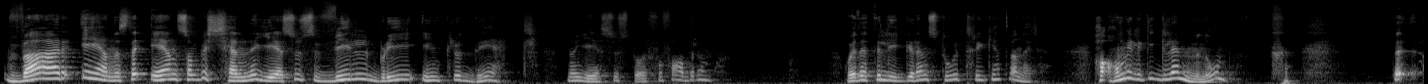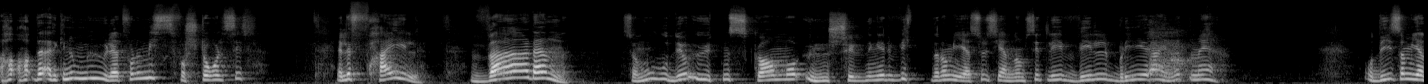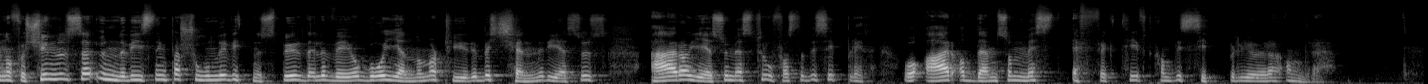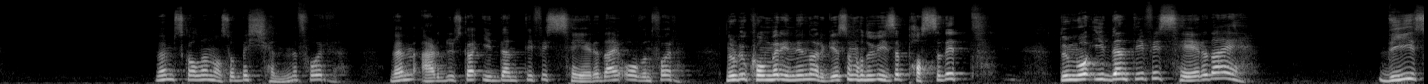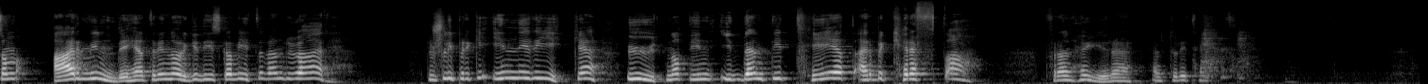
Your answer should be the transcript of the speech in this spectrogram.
Hver eneste en som bekjenner Jesus, vil bli inkludert når Jesus står for Faderen. Og i dette ligger det en stor trygghet, venner. Han vil ikke glemme noen. Det, er ikke noen mulighet for noen misforståelser eller feil. Vær den som modig og uten skam og unnskyldninger vitner om Jesus gjennom sitt liv, vil bli regnet med. Og de som gjennom forkynnelse, undervisning, personlig vitnesbyrd eller ved å gå gjennom martyret bekjenner Jesus, er av Jesu mest trofaste disipler og er av dem som mest effektivt kan disippelgjøre andre. Hvem skal en altså bekjenne for? Hvem er det du skal identifisere deg ovenfor? Når du kommer inn i Norge, så må du vise passet ditt. Du må identifisere deg. De som er myndigheter i Norge, de skal vite hvem du er. Du slipper ikke inn i riket uten at din identitet er bekrefta fra en høyere autoritet.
